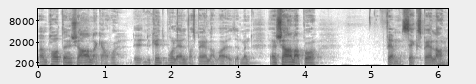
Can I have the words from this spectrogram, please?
man pratar en kärna kanske. Du kan ju inte behålla 11 spelare, men en kärna på 5-6 spelare. Mm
